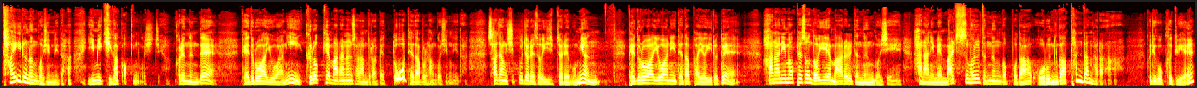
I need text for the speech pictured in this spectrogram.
타 이르는 것입니다. 이미 기가 꺾인 것이지요. 그랬는데 베드로와 요한이 그렇게 말하는 사람들 앞에 또 대답을 한 것입니다. 4장 19절에서 20절에 보면 베드로와 요한이 대답하여 이르되 하나님 앞에서 너희의 말을 듣는 것이 하나님의 말씀을 듣는 것보다 옳은가 판단하라. 그리고 그 뒤에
